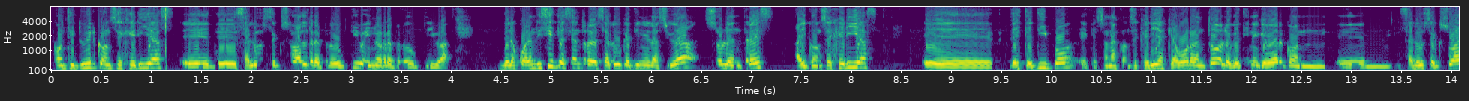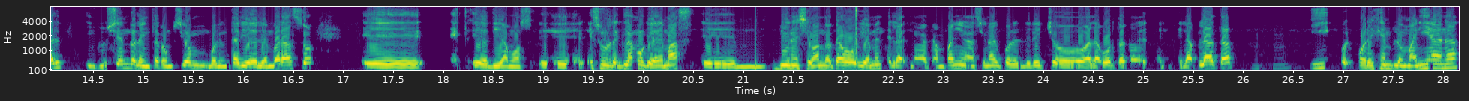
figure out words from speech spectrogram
constituir consejerías de salud sexual reproductiva y no reproductiva. De los 47 centros de salud que tiene la ciudad, solo en tres hay consejerías eh, de este tipo, eh, que son las consejerías que abordan todo lo que tiene que ver con eh, salud sexual, incluyendo la interrupción voluntaria del embarazo. Eh, digamos, es un reclamo que además viene llevando a cabo, obviamente, la, la campaña nacional por el derecho al aborto acá de, de La Plata. Y, por, por ejemplo, mañana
